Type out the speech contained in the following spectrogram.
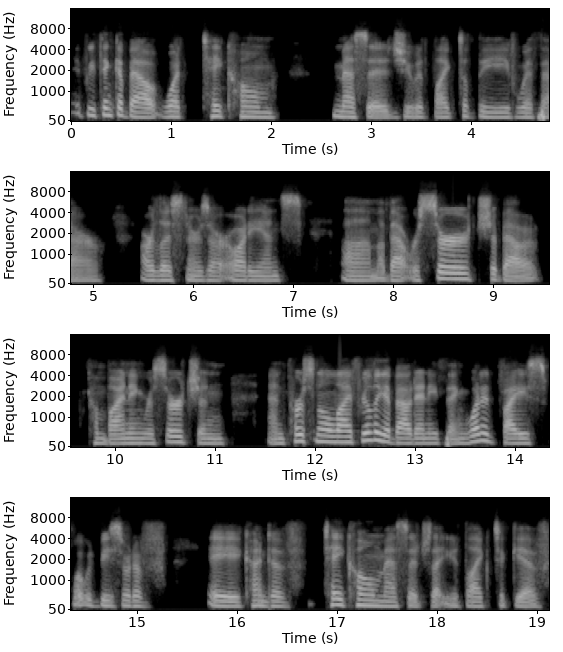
if we think about what take home message you would like to leave with our our listeners, our audience um, about research, about combining research and and personal life, really about anything. What advice? What would be sort of a kind of take home message that you'd like to give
